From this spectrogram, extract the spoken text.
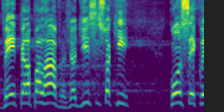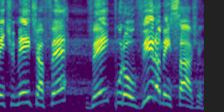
vem pela palavra. Já disse isso aqui. Consequentemente, a fé vem por ouvir a mensagem.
